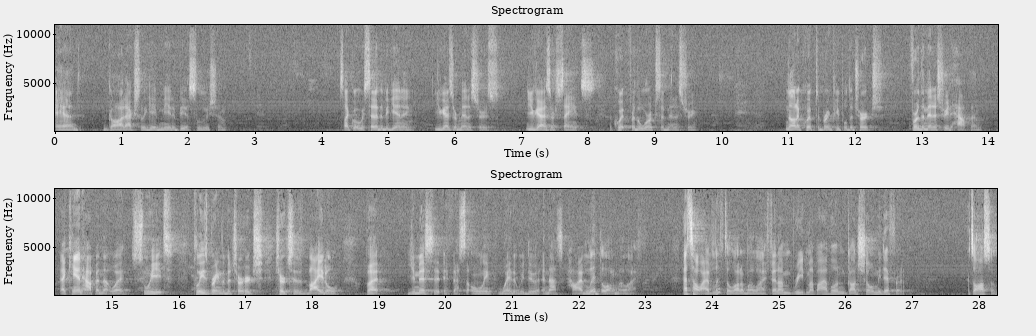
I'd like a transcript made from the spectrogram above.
And God actually gave me to be a solution. It's like what we said at the beginning you guys are ministers, you guys are saints, equipped for the works of ministry. Not equipped to bring people to church for the ministry to happen. That can happen that way. Sweet. Please bring them to church. Church is vital, but you miss it if that's the only way that we do it. And that's how I've lived a lot of my life. That's how I've lived a lot of my life. And I'm reading my Bible and God's showing me different. It's awesome.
